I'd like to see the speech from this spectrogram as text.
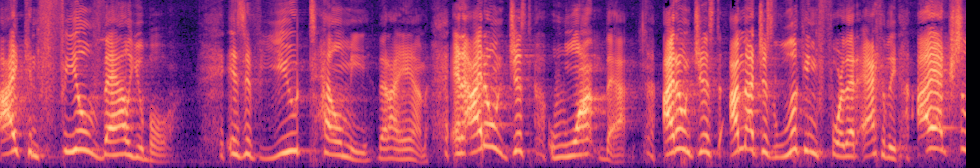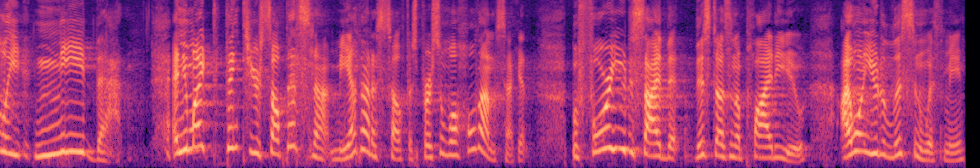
I can feel valuable is if you tell me that I am. And I don't just want that. I don't just, I'm not just looking for that actively. I actually need that. And you might think to yourself, that's not me. I'm not a selfish person. Well, hold on a second. Before you decide that this doesn't apply to you, I want you to listen with me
